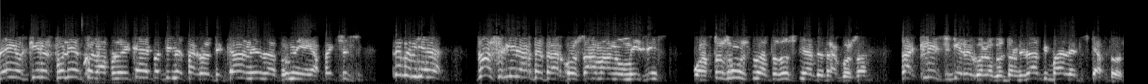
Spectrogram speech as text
Λέει ο κύριος πολύ εύκολα, απλοϊκά είπε ότι είναι στα αγροτικά, ναι, θα βρουν οι απέξεις. Δεν παιδιά, δώσου 1400 άμα νομίζεις, που αυτός όμως που θα το δώσει 1400, θα κλείσει κύριε Κολοκοτρόνη, δεν θα την παλέψει κι αυτός.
